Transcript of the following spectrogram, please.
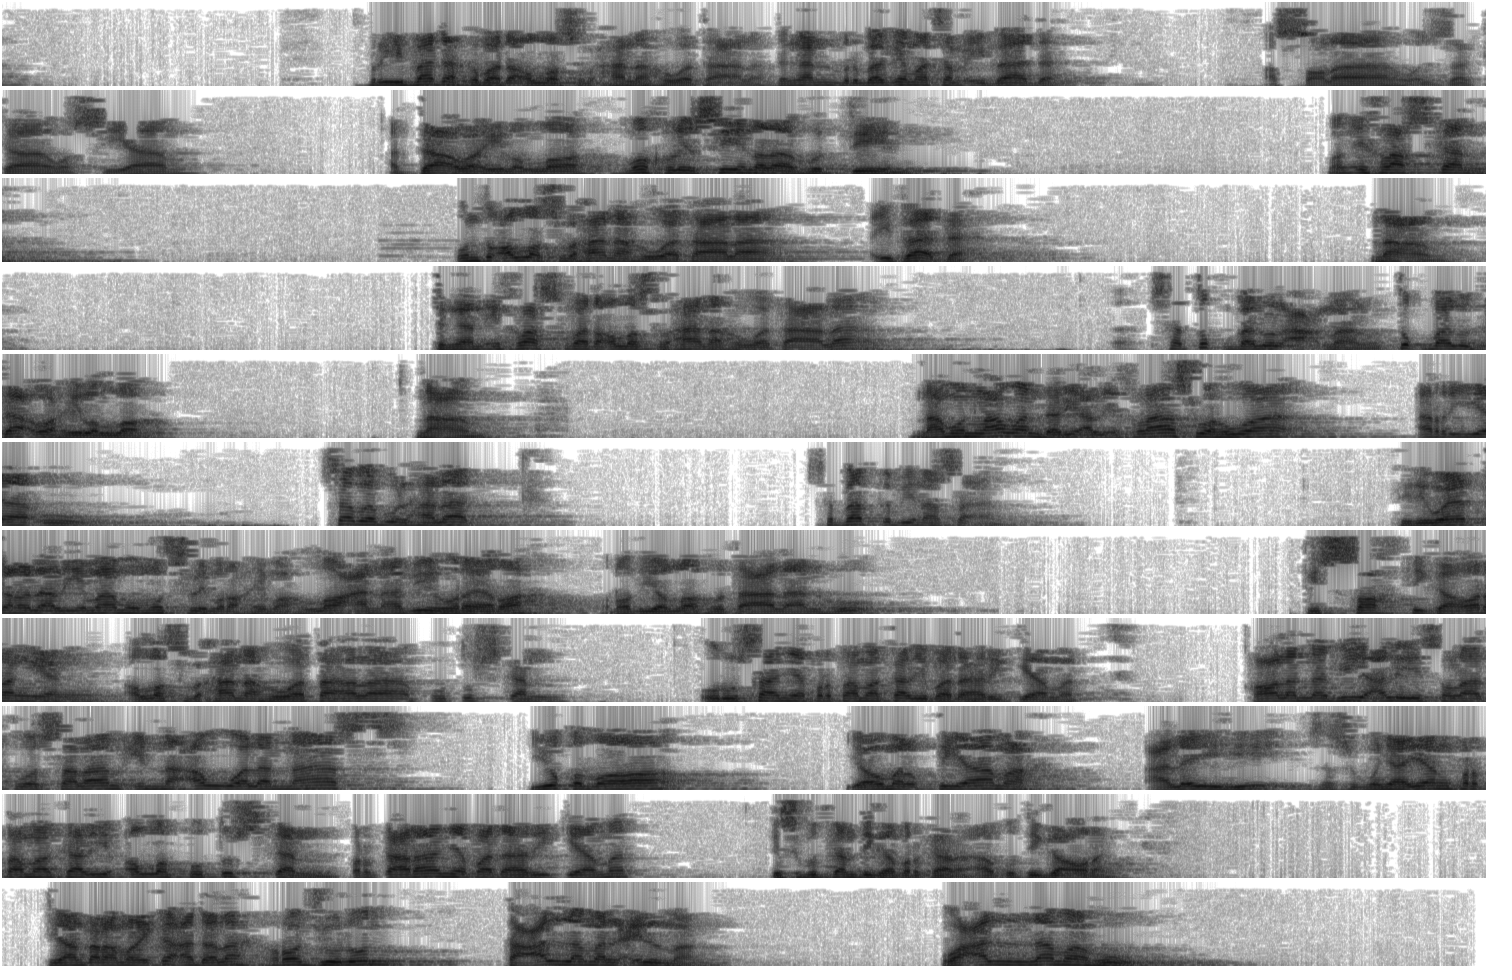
beribadah kepada Allah Subhanahu wa taala dengan berbagai macam ibadah. As-shalah, waz-zakah, was-siyam, ad-da'wah ila Allah mukhlishin lahuddin. Mengikhlaskan untuk Allah Subhanahu wa taala ibadah. Naam. Dengan ikhlas kepada Allah Subhanahu wa taala satuqbalul a'mal, tuqbalu da'wah ilallah. Naam. Namun lawan dari al-ikhlas wahwa ar-riya'u. Sababul halak. Sebab kebinasaan. Diriwayatkan oleh al-Imam Muslim rahimahullah an Abi Hurairah radhiyallahu taala anhu kisah tiga orang yang Allah Subhanahu wa taala putuskan urusannya pertama kali pada hari kiamat. Qala Nabi alaihi salatu wassalam inna awwalan nas yuqdha yaumal qiyamah alaihi sesungguhnya yang pertama kali Allah putuskan perkaranya pada hari kiamat disebutkan tiga perkara atau tiga orang. Di antara mereka adalah rojulun ta'allamal ilma wa 'allamahu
